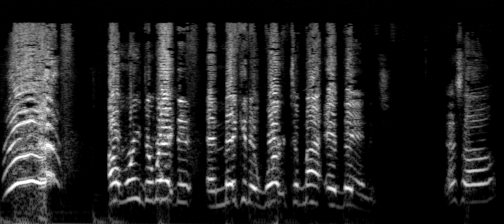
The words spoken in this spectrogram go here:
I'm redirected and making it work to my advantage. That's all.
